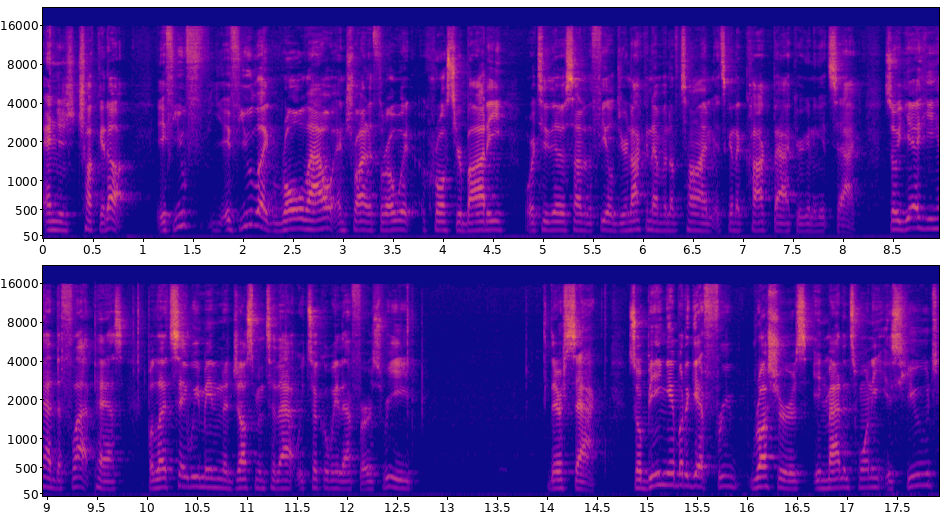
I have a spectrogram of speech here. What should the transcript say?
and just chuck it up. If you if you like roll out and try to throw it across your body or to the other side of the field, you're not gonna have enough time. It's gonna cock back. You're gonna get sacked. So yeah, he had the flat pass, but let's say we made an adjustment to that. We took away that first read. They're sacked. So being able to get free rushers in Madden 20 is huge.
